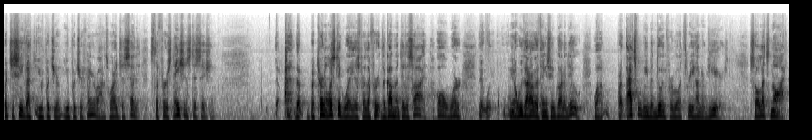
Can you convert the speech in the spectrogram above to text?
But you see that you put your you put your finger on it. It's what I just said. It's the First Nations decision the paternalistic way is for the, for the government to decide, oh, we're, you know, we've got other things we've got to do. Well, but that's what we've been doing for about 300 years. So let's not.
